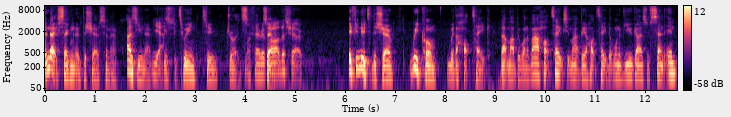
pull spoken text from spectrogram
The next segment of the show, Simo, as you know, Yes. is Between Two Droids. My favourite So- part of the show. if you're new to the show, we come with a hot take. That might be one of our hot takes. It might be a hot take that one of you guys have sent in.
